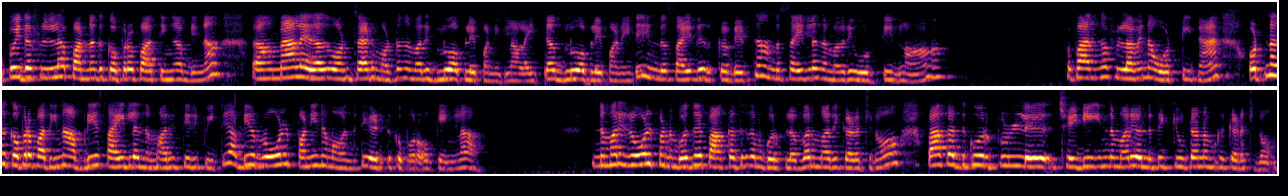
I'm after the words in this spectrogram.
இப்போ இதை ஃபுல்லாக பண்ணதுக்கப்புறம் பார்த்தீங்க அப்படின்னா மேலே ஏதாவது ஒன் சைடு மட்டும் இந்த மாதிரி க்ளூ அப்ளை பண்ணிக்கலாம். லைட்டாக க்ளூ அப்ளை பண்ணிவிட்டு இந்த சைடு இருக்கிறத எடுத்து அந்த சைடில் இந்த மாதிரி ஒட்டிடலாம். இப்போ பாருங்கள் ஃபுல்லாகவே நான் ஒட்டிட்டேன். ஒட்டினதுக்கப்புறம் பார்த்தீங்கன்னா அப்படியே சைடில் இந்த மாதிரி திருப்பிட்டு அப்படியே ரோல் பண்ணி நம்ம வந்துட்டு எடுத்துக்க போகிறோம் ஓகேங்களா இந்த மாதிரி ரோல் பண்ணும்போது பார்க்கறதுக்கு நமக்கு ஒரு ஃப்ளவர் மாதிரி கிடச்சிடும். பார்க்கறதுக்கு ஒரு புல் செடி இந்த மாதிரி வந்துட்டு க்யூட்டாக நமக்கு கிடச்சிடும்.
